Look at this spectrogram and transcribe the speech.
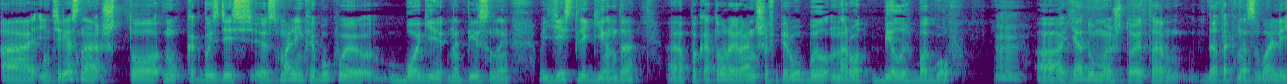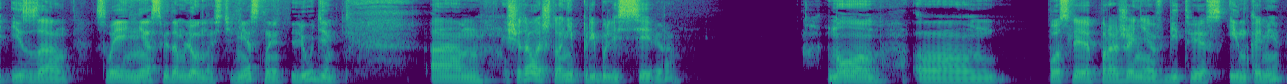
А, интересно, что, ну, как бы здесь э, с маленькой буквы боги написаны. Есть легенда, э, по которой раньше в Перу был народ белых богов. А, Я думаю, что это, да, так называли из-за своей неосведомленности. Местные люди считалось, что они прибыли с севера. Но после поражения в битве с инками,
